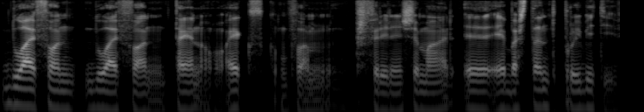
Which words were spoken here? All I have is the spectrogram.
do iPhone, do iPhone X ou X, conforme preferirem chamar, é bastante proibitivo.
